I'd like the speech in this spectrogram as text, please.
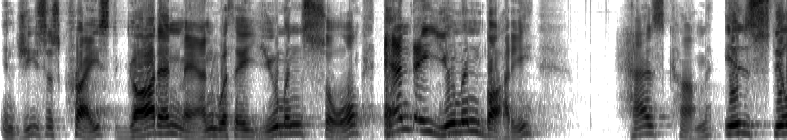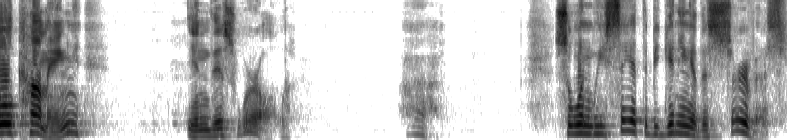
in Jesus Christ, God and man with a human soul and a human body, has come, is still coming in this world. Ah. So when we say at the beginning of the service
